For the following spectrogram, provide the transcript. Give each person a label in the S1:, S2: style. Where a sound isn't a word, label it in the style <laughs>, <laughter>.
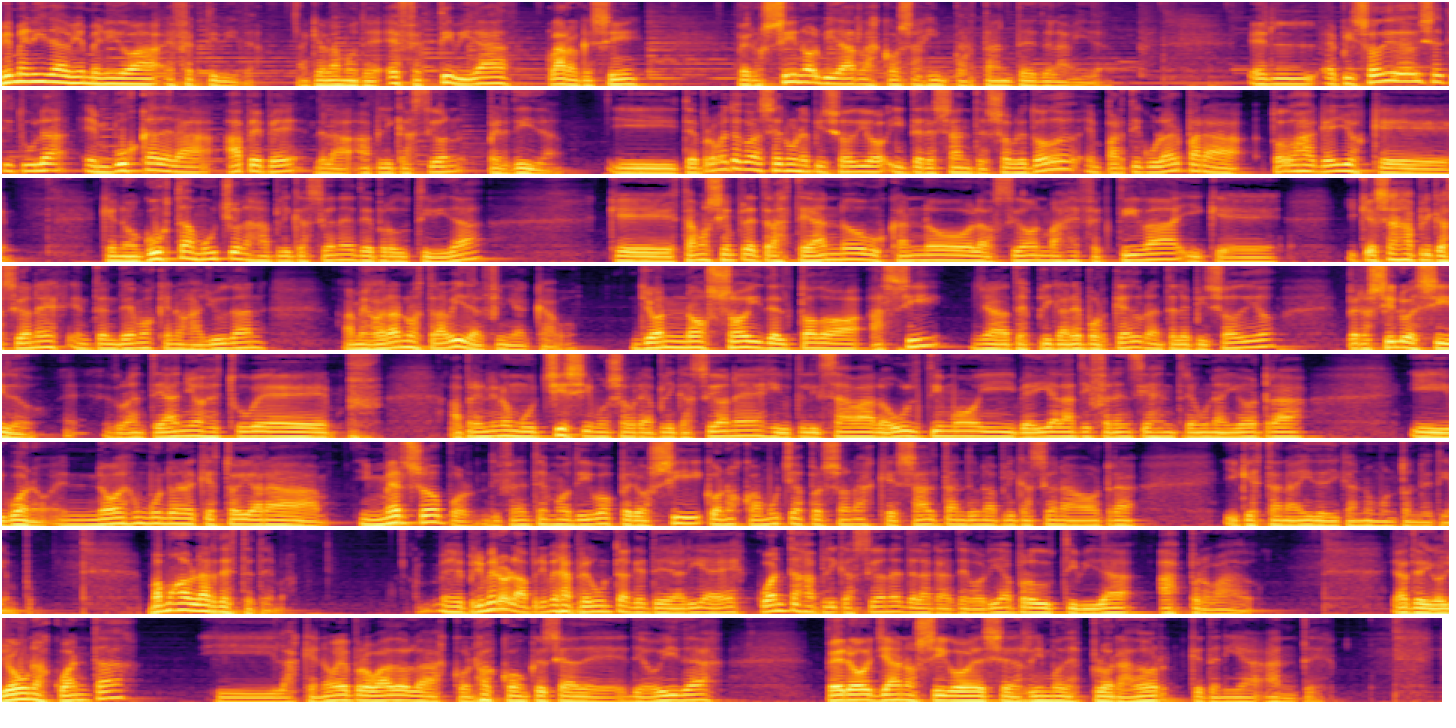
S1: Bienvenida, bienvenido a Efectividad. Aquí hablamos de efectividad, claro que sí, pero sin olvidar las cosas importantes de la vida. El episodio de hoy se titula En busca de la APP, de la aplicación perdida. Y te prometo que va a ser un episodio interesante, sobre todo en particular para todos aquellos que, que nos gustan mucho las aplicaciones de productividad, que estamos siempre trasteando, buscando la opción más efectiva y que y que esas aplicaciones entendemos que nos ayudan a mejorar nuestra vida al fin y al cabo. Yo no soy del todo así, ya te explicaré por qué durante el episodio, pero sí lo he sido. Eh, durante años estuve aprendiendo muchísimo sobre aplicaciones y utilizaba lo último y veía las diferencias entre una y otra. Y bueno, eh, no es un mundo en el que estoy ahora inmerso por diferentes motivos, pero sí conozco a muchas personas que saltan de una aplicación a otra y que están ahí dedicando un montón de tiempo. Vamos a hablar de este tema. Eh, primero, la primera pregunta que te haría es, ¿cuántas aplicaciones de la categoría productividad has probado? Ya te digo, yo unas cuantas y las que no he probado las <laughs> conozco aunque sea de, de oídas, pero ya no sigo ese ritmo de explorador que tenía antes.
